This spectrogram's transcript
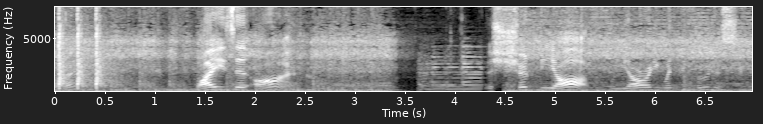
what? Why is it on? It should be off. We already went through this.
